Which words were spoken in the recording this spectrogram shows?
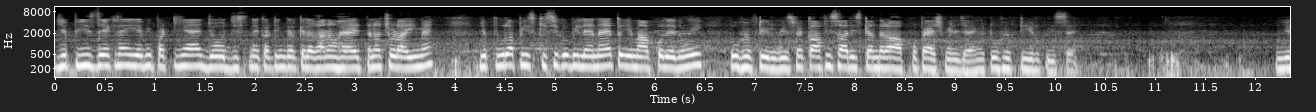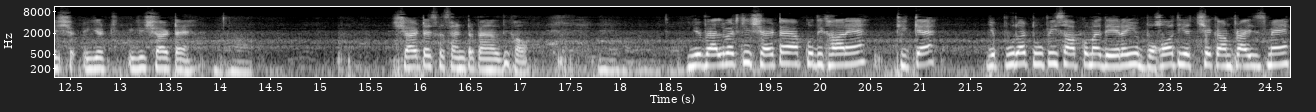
ये पीस देख रहे हैं, ये भी पट्टियाँ हैं, जो जिसने कटिंग करके लगाना है इतना चौड़ाई में। ये पूरा पीस किसी को भी लेना है तो ये मैं आपको दे दूँगी टू फिफ्टी रुपीज़ में। काफ़ी सारी इसके अंदर आपको पैच मिल जाएँगे टू फिफ्टी रुपीज़ से। ये ये ये शर्ट है। शर्ट है, इसका सेंटर पैनल दिखाओ। ये वेलवेट की शर्ट है, आपको दिखा रहे हैं, ठीक है? ये पूरा टू पीस आपको मैं दे रही हूँ। बहुत ही अच्छे कम प्राइस में।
